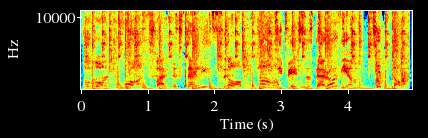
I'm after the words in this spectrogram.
Вот-вот, в парках столицы Топ-топ Теперь со здоровьем тип-топ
